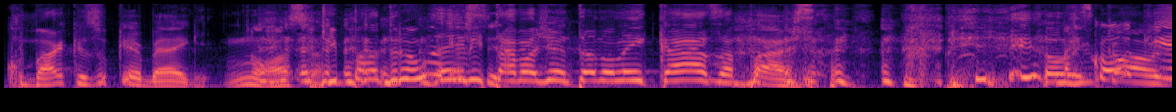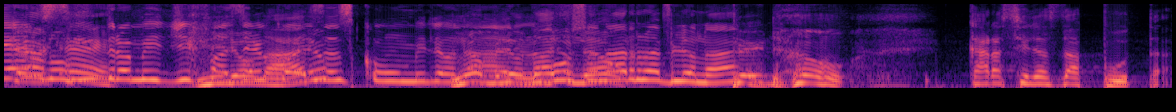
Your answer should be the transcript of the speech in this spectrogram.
Com o Mark Zuckerberg. Nossa. Que padrão é Ele esse? tava jantando lá em casa, parça. E eu- Mas qual que é a Não, síndrome de fazer Milionário? coisas com um milionário? Não, O milionário Bolsonaro não é bilionário. Perdão. Caras filhas da puta.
